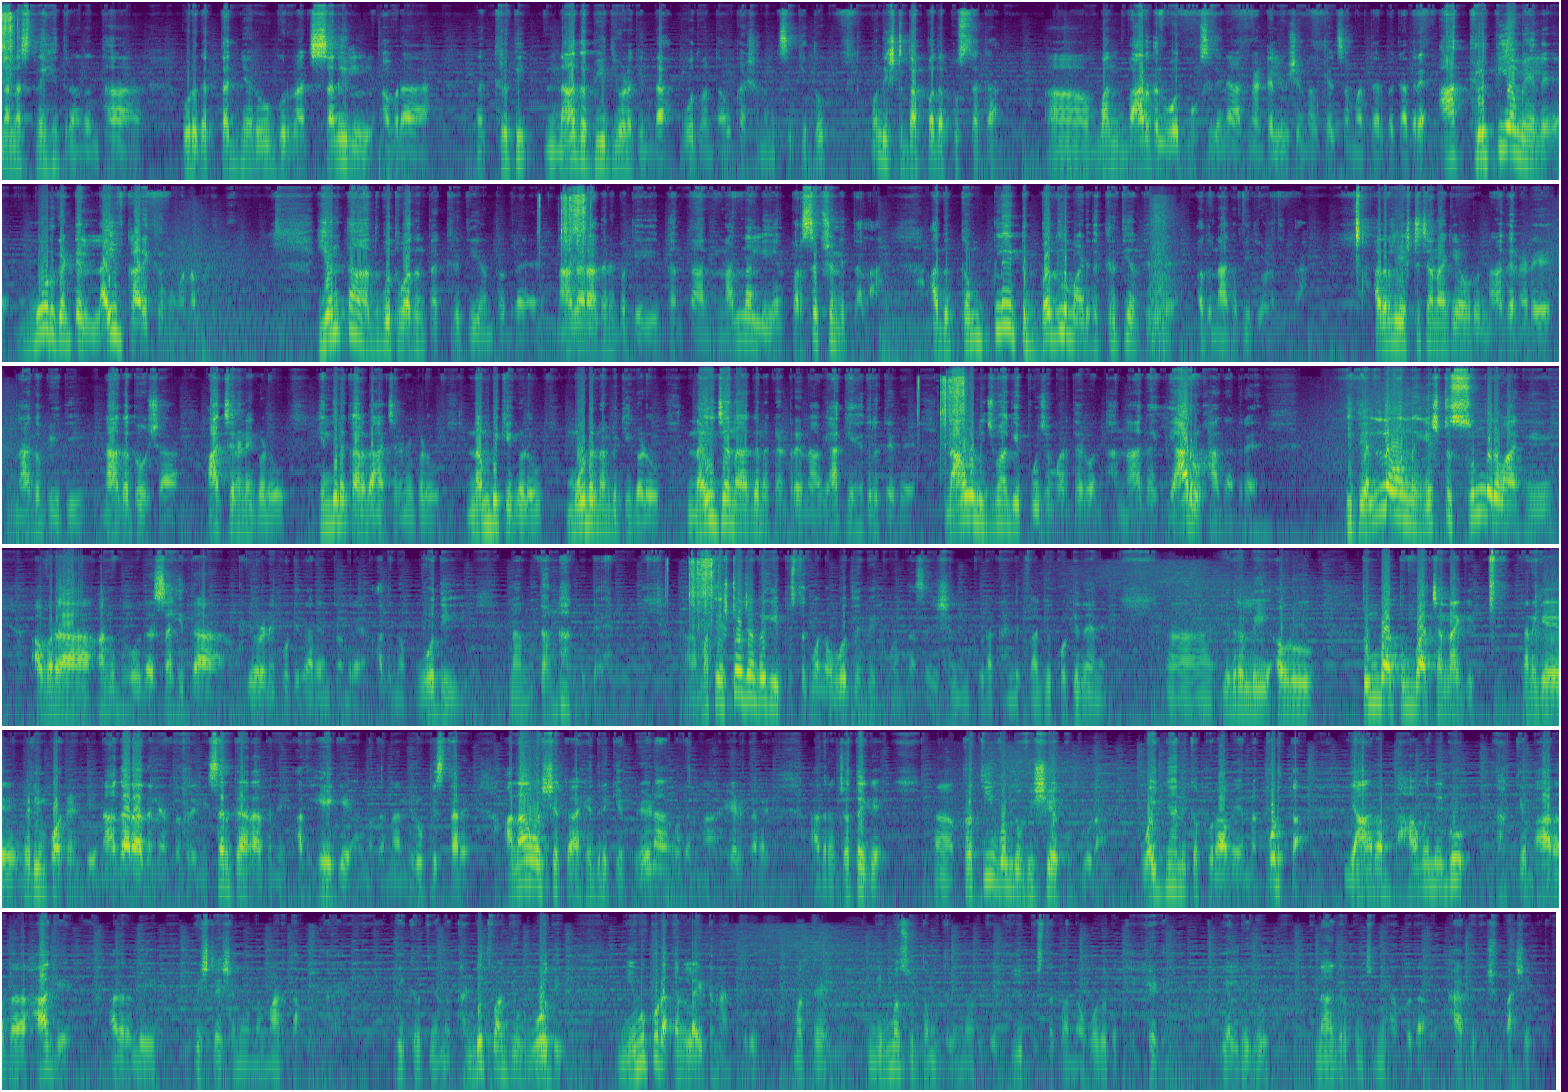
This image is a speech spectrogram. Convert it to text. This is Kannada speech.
ನನ್ನ ಸ್ನೇಹಿತರಾದಂತಹ ಉರುಗ ತಜ್ಞರು ಗುರುನಾಥ್ ಸನಿಲ್ ಅವರ ಕೃತಿ ನಾಗಬೀದಿಯೊಳಗಿಂದ ಓದುವಂಥ ಅವಕಾಶ ನನಗೆ ಸಿಕ್ಕಿದ್ದು. ಒಂದಿಷ್ಟು ದಪ್ಪದ ಪುಸ್ತಕ ಒಂದು ವಾರದಲ್ಲಿ ಓದಿ ಮುಗಿಸಿದ್ದೇನೆ ಆಗ ನಾನು ಟೆಲಿವಿಷನ್ನಲ್ಲಿ ಕೆಲಸ ಮಾಡ್ತಾ ಇರಬೇಕಾದ್ರೆ ಆ ಕೃತಿಯ ಮೇಲೆ ಮೂರು ಗಂಟೆ ಲೈವ್ ಕಾರ್ಯಕ್ರಮವನ್ನು ಮಾಡಿದ್ದೆ. ಎಂಥ ಅದ್ಭುತವಾದಂಥ ಕೃತಿ ಅಂತಂದರೆ ನಾಗಾರಾಧನೆ ಬಗ್ಗೆ ಇದ್ದಂಥ ನನ್ನಲ್ಲಿ ಏನು ಪರ್ಸೆಪ್ಷನ್ ಇತ್ತಲ್ಲ, ಅದು ಕಂಪ್ಲೀಟ್ ಬದಲು ಮಾಡಿದ ಕೃತಿ ಅಂತಿದ್ರೆ ಅದು ನಾಗಬೀದಿಯೊಳಗಿಂದ. ಅದರಲ್ಲಿ ಎಷ್ಟು ಚೆನ್ನಾಗಿ ಅವರು ನಾಗನಡೆ ನಾಗಬೀದಿ ನಾಗದೋಷ, ಆಚರಣೆಗಳು, ಹಿಂದಿನ ಕಾಲದ ಆಚರಣೆಗಳು, ನಂಬಿಕೆಗಳು, ಮೂಢನಂಬಿಕೆಗಳು, ನೈಜ ನಾಗನ ಕಂಡ್ರೆ ನಾವು ಯಾಕೆ ಹೆದರುತ್ತೇವೆ? ನಾವು ನಿಜವಾಗಿ ಪೂಜೆ ಮಾಡ್ತಾ ಇರುವಂತಹ ನಾಗ ಯಾರು ಹಾಗಾದ್ರೆ? ಇದೆಲ್ಲವನ್ನು ಎಷ್ಟು ಸುಂದರವಾಗಿ ಅವರ ಅನುಭವದ ಸಹಿತ ವಿವರಣೆ ಕೊಟ್ಟಿದ್ದಾರೆ ಅಂತಂದ್ರೆ ಅದನ್ನ ಓದಿ ನಾನು ದಂಗಾಗ್ಬಿಟ್ಟೆ. ಮತ್ತೆ ಎಷ್ಟೋ ಜನರಿಗೆ ಈ ಪುಸ್ತಕವನ್ನು ಓದಲೇಬೇಕು ಅಂತ ಸಜೆಷನ್ ಕೂಡ ಖಂಡಿತವಾಗಿಯೂ ಕೊಟ್ಟಿದ್ದೇನೆ. ಇದರಲ್ಲಿ ಅವರು ತುಂಬ ತುಂಬ ಚೆನ್ನಾಗಿ, ನನಗೆ ವೆರಿ ಇಂಪಾರ್ಟೆಂಟ್ಲಿ ನಾಗಾರಾಧನೆ ಅಂತಂದರೆ ನಿಸರ್ಗಾರಾಧನೆ ಅದು ಹೇಗೆ ಅನ್ನೋದನ್ನು ನಿರೂಪಿಸ್ತಾರೆ. ಅನಾವಶ್ಯಕ ಹೆದರಿಕೆ ಬೇಡ ಅನ್ನೋದನ್ನು ಹೇಳ್ತಾರೆ. ಅದರ ಜೊತೆಗೆ ಪ್ರತಿಯೊಂದು ವಿಷಯಕ್ಕೂ ಕೂಡ ವೈಜ್ಞಾನಿಕ ಪುರಾವೆಯನ್ನು ಕೊಡ್ತಾ, ಯಾರ ಭಾವನೆಗೂ ಧಕ್ಕೆ ಬಾರದ ಹಾಗೆ ಅದರಲ್ಲಿ ವಿಶ್ಲೇಷಣೆಯನ್ನು ಮಾಡ್ತಾ ಹೋಗ್ತಾರೆ. ಈ ಕೃತಿಯನ್ನು ಖಂಡಿತವಾಗಿಯೂ ಓದಿ ನೀವು ಕೂಡ ಎನ್ಲೈಟನ್ ಆಗ್ತೀರಿ. ಮತ್ತು ನಿಮ್ಮ ಸುತ್ತಮುತ್ತಲಿನವರಿಗೆ ಈ ಪುಸ್ತಕವನ್ನು ಓದೋದಕ್ಕೆ ಹೇಳಿ. ಎಲ್ರಿಗೂ ನಾಗರ ಪಂಚಮಿ ಹಬ್ಬದ ಹಾರ್ದಿಕ ಶುಭಾಶಯಗಳು.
